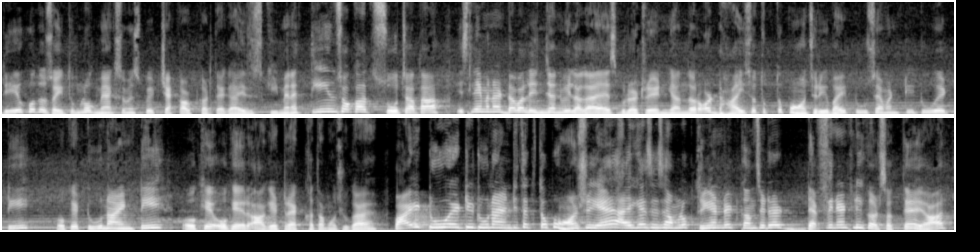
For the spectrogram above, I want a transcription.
देखो तो सही, तुम लोग मैक्सिमम स्पीड चेकआउट करते हैं गाइस इसकी। मैंने 300 का सोचा था, इसलिए मैंने डबल इंजन भी लगाया इस बुलेट ट्रेन के अंदर, और 250 तक तो पहुँच रही भाई 270 280 ओके 290 ओके ओके आगे ट्रैक खत्म हो चुका है। भाई 280 290 तक तो पहुँच रही है आई गेस इसे हम लोग 300 कंसिडर डेफिनेटली कर सकते हैं यार।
